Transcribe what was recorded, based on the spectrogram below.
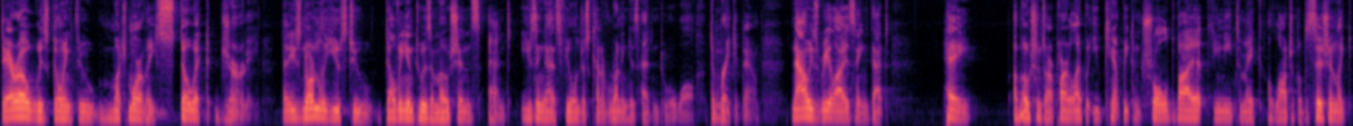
Darrow was going through much more of a stoic journey that he's normally used to delving into his emotions and using that as fuel and just kind of running his head into a wall to break it down. Now he's realizing that, hey, emotions are a part of life, but you can't be controlled by it. You need to make a logical decision, like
